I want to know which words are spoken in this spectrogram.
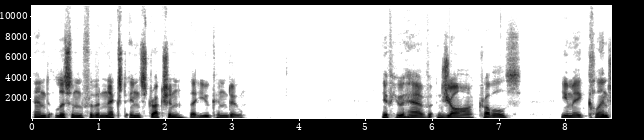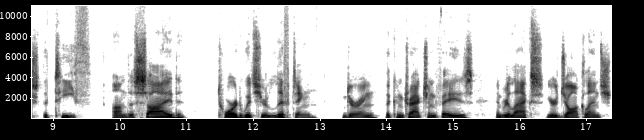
and listen for the next instruction that you can do. If you have jaw troubles, you may clench the teeth on the side toward which you're lifting during the contraction phase and relax your jaw clench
